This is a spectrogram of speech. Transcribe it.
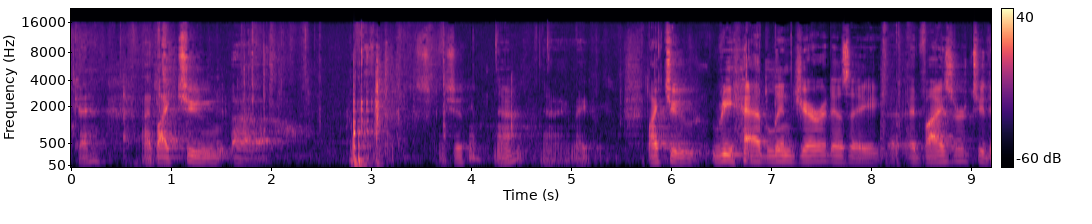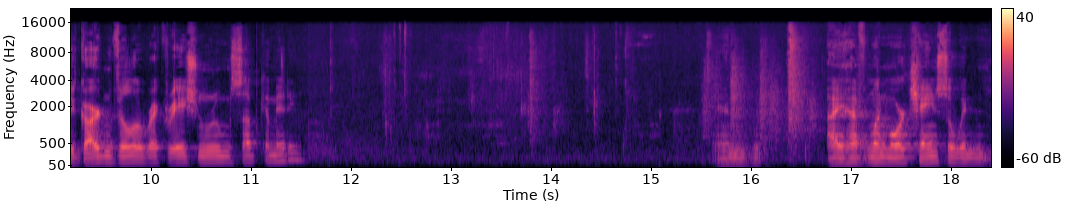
okay, I'd like to, uh, excuse me, yeah, yeah, maybe, like to re-add Lynn Jarrett as a advisor to the Garden Villa Recreation Room Subcommittee. And I have one more change, so when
